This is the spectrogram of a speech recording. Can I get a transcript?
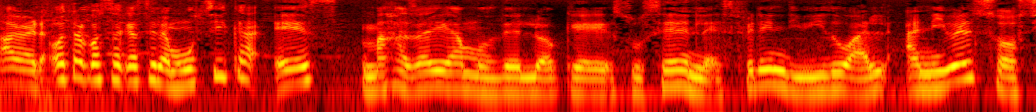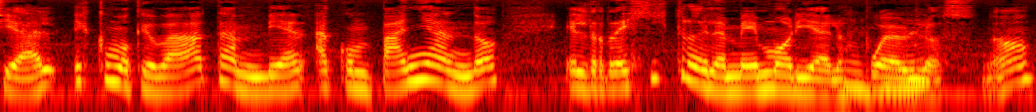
a ver, otra cosa que hace la música es, más allá, digamos, de lo que sucede en la esfera individual, a nivel social, es como que va también acompañando el registro de la memoria de los pueblos, ¿no?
